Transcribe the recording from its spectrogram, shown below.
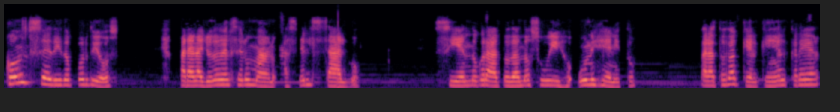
concedido por Dios para la ayuda del ser humano a ser salvo, siendo grato dando a su Hijo unigénito para todo aquel que en él crea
